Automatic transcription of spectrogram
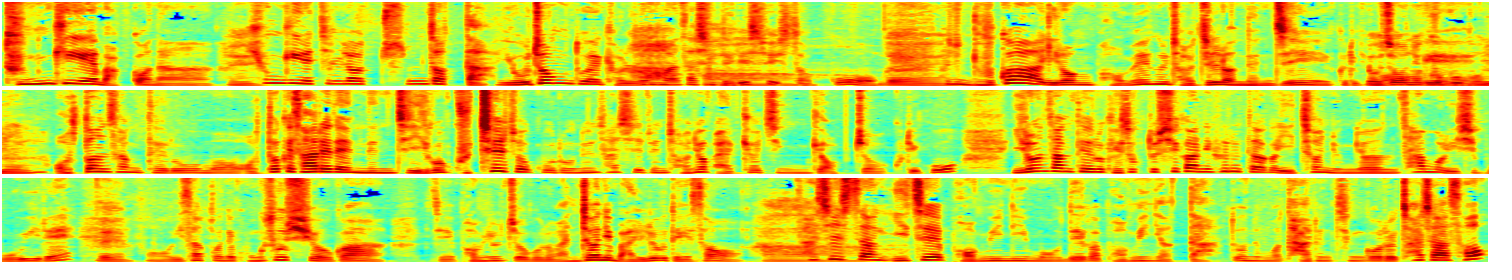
둔기에 맞거나 네. 흉기에 찔려 숨졌다 요 정도의 결론만 사실 아, 내릴 수 있었고 네. 사실 누가 이런 범행을 저질렀는지 그리고 여전히 뭐, 그 예, 부분은 어떤 상태로 뭐 어떻게 살해됐는지 이건 구체적으로는 사실은 전혀 밝혀진 게 없죠. 그리고 이런 상태로 계속 또 시간이 흐르다가 2006년 3월 25일에 네. 어, 이 사건의 공소시효가 이제 법률적으로 완전히 만료돼서 아. 사실상 이제 범인이 뭐 내가 범인이었다 또는 뭐 다른 증거를 찾아서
